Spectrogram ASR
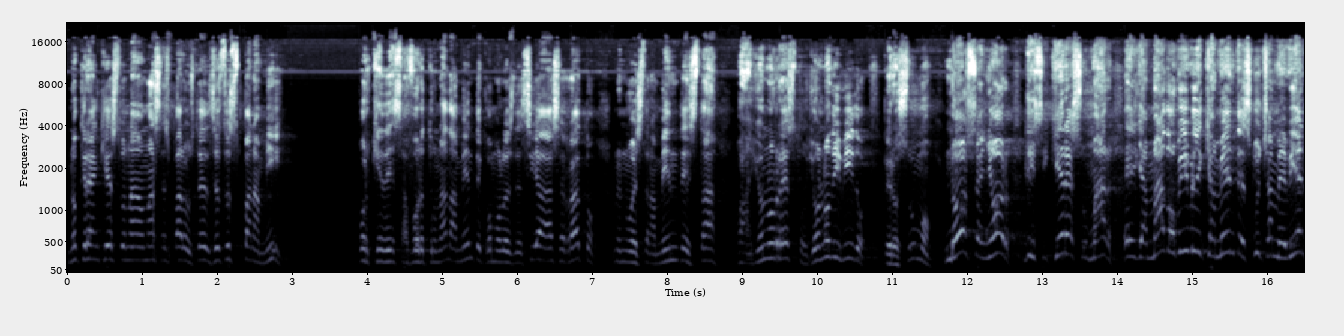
no, crean que esto nada más es para ustedes, esto es para mí. Porque desafortunadamente, como les decía hace rato, nuestra mente está, ah, yo no resto, yo no divido, pero sumo. No, Señor, ni siquiera es sumar. El llamado bíblicamente, escúchame bien,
